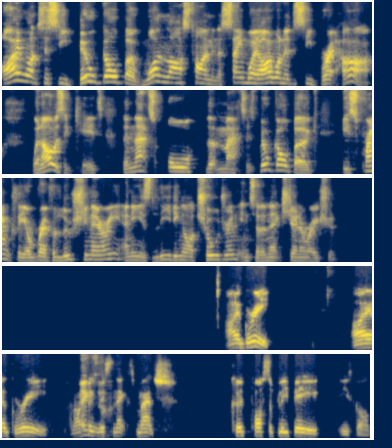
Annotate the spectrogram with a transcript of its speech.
I want to see Bill Goldberg one last time in the same way I wanted to see Bret Hart when I was a kid, then that's all that matters. Bill Goldberg is frankly a revolutionary and he is leading our children into the next generation. I agree. I agree. And I Excellent. think this next match could possibly be he's gone.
